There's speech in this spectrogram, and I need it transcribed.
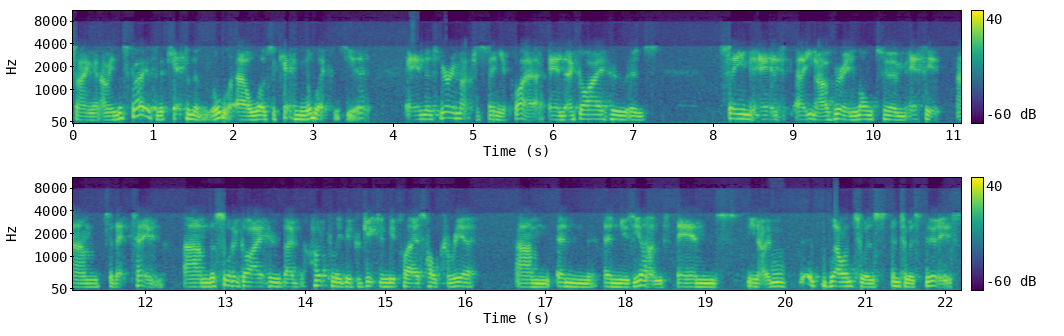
saying it. I mean, this guy is the captain of the All uh, was the captain of the All Blacks this year, and is very much a senior player and a guy who is seen as uh, you know a very long term asset um, to that team. Um, the sort of guy who they'd hopefully be projecting to play his whole career um, in in New Zealand, and you know, mm. well into his into his thirties.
